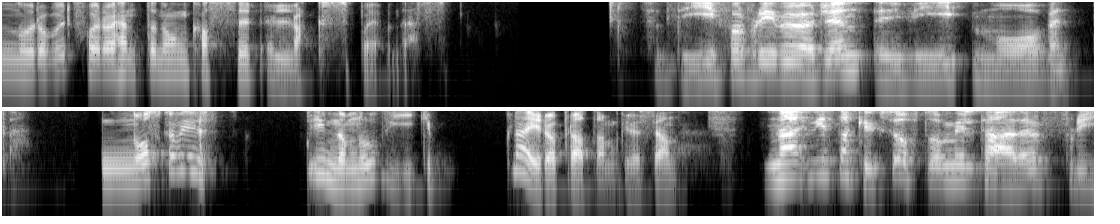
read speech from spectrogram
nordover for å hente noen kasser laks på Evenes. Så de får fly med Virgin, vi må vente. Nå skal vi innom noe vi ikke pleier å prate om, Christian. Nei, vi snakker jo ikke så ofte om militære fly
